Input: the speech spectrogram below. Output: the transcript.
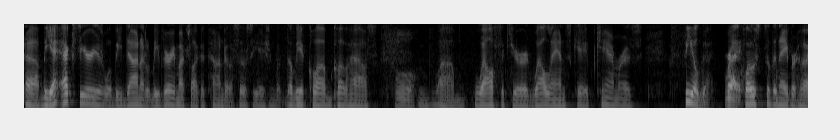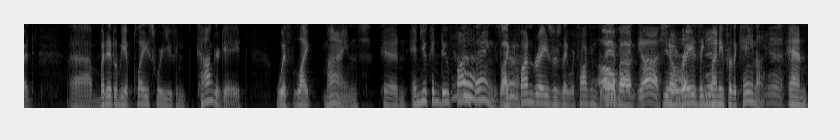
then uh, the exteriors will be done. It'll be very much like a condo association, but there'll be a club, clubhouse, um, well secured, well landscaped, cameras, feel good, Right. close to the neighborhood. Uh, but it'll be a place where you can congregate with like minds and and you can do fun things like Yeah. fundraisers we're talking today Oh my about gosh, you know yeah, raising money for the canines Yeah. and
